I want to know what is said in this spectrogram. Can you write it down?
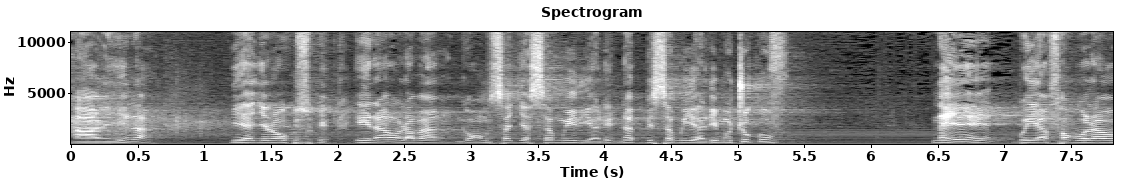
amiina yeyajja n'okuzuukira era olaba nga omusajja samwiri nabbi samwiri yali mutukuvu naye bwe yafa bwolaba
